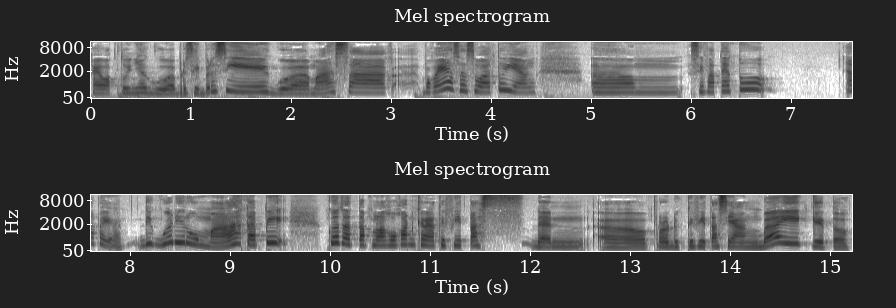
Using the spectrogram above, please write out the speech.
kayak waktunya gue bersih bersih, gue masak. Pokoknya sesuatu yang um, sifatnya tuh apa ya di gue di rumah tapi gue tetap melakukan kreativitas dan uh, produktivitas yang baik gitu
